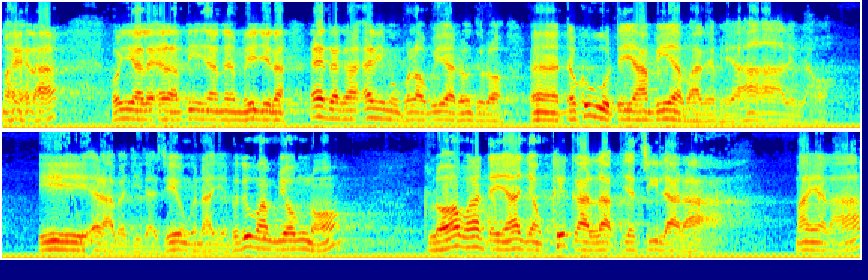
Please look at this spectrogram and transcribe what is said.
မှန်လားဘုန်းကြီးကလည်းအဲ့ဒါသိညာနဲ့မေးကြတာအဲ့တကအဲ့ဒီမုံဘယ်လောက်ပေးရတော့ဆိုတော့အဲတခုကိုတရားပေးရပါတယ်ဗျာတဲ့ဗျာဟော အေးအဲ့ဒါပဲကြည်တယ်ဈေးုံကနာကြီးဘယ်သူမှပြောဘူးနော်လောဘတရားကြောင့်ခေတ်ကာလပျက်စီးလာတာမှန်ရလား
